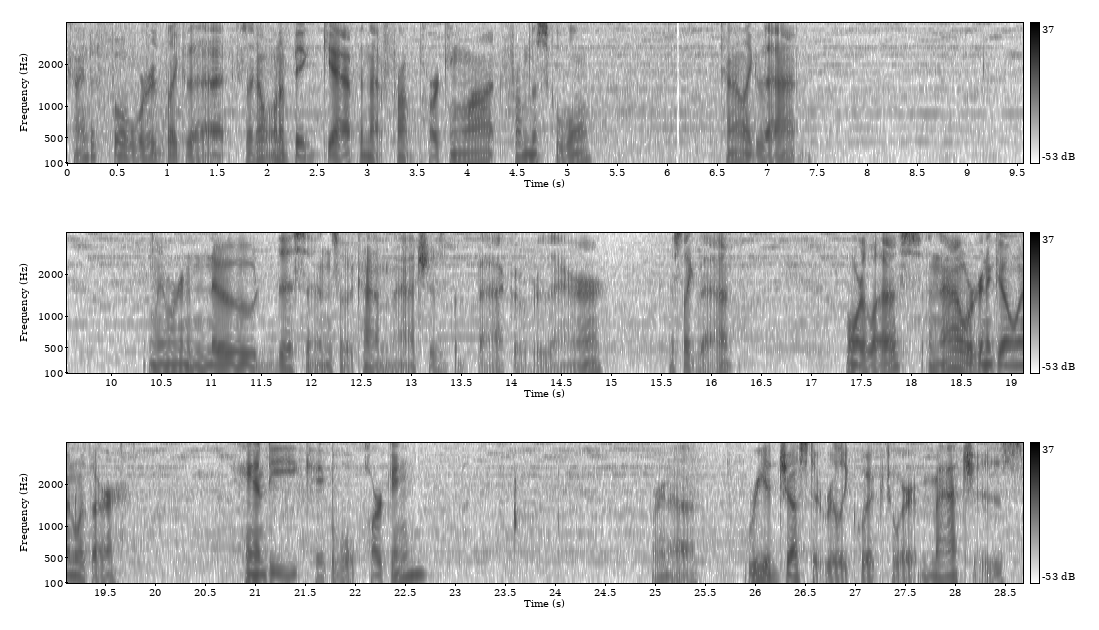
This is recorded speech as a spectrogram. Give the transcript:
Kind of forward like that, because I don't want a big gap in that front parking lot from the school. Kind of like that. And we're to node this in so it kind of matches the back over there. Just like that. More or less. And now we're to go in with our handy capable parking. We're gonna readjust it really quick to where it matches.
